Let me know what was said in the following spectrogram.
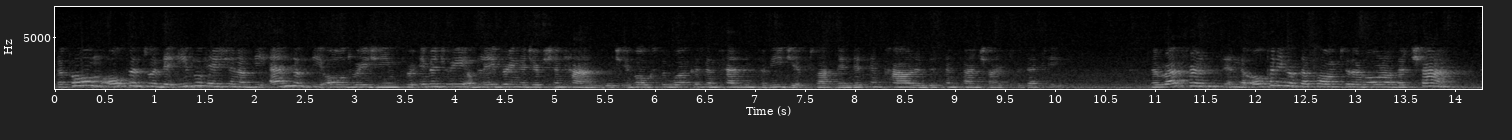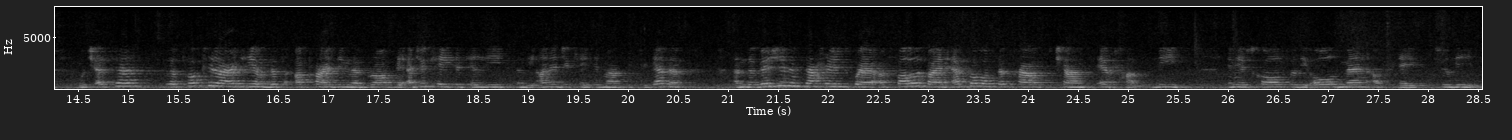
The poem opens with the evocation of the end of the old regime through imagery of laboring Egyptian hands, which evokes the workers and peasants of Egypt who have been disempowered and disenfranchised for decades. The reference in the opening of the poem to the role of the chants, which attests the popularity of this uprising that brought the educated elite and the uneducated masses together, and the vision in Tahrir Square are followed by an echo of the crowd's chant, Irhal, leave, in his call for the old men of state to leave.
